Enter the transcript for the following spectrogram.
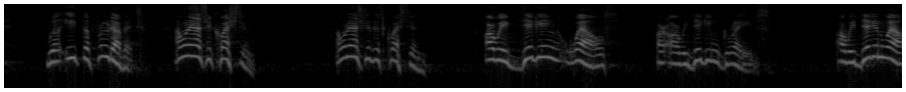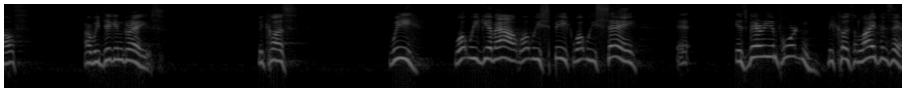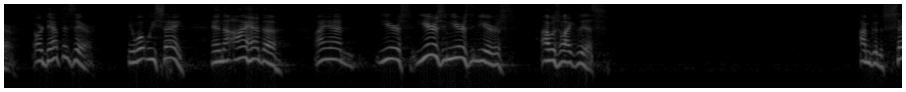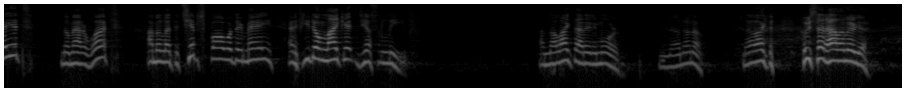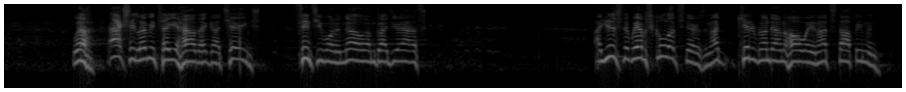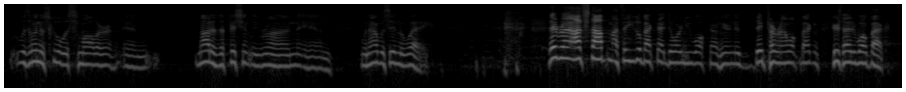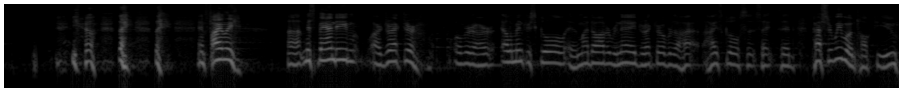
will eat the fruit of it. I want to ask you a question. I want to ask you this question Are we digging wells or are we digging graves? Are we digging wells? Are we digging graves? Because we, what we give out, what we speak, what we say eh, is very important because life is there or death is there in what we say. And I had the, I had years, years and years and years, I was like this. I'm going to say it no matter what. I'm going to let the chips fall where they may. And if you don't like it, just leave. I'm not like that anymore. No, no, no. Not like that. Who said hallelujah? Well, actually, let me tell you how that got changed. Since you want to know, I'm glad you asked. I used that we have a school upstairs, and I'd kid would run down the hallway, and I'd stop him. And it was when the school was smaller and not as efficiently run, and when I was in the way. They'd run, I'd stop them. I'd say, "You go back that door, and you walk down here." And they'd turn around, walk back. And here's how they walk back. you know, they, they, and finally, uh, Miss Bandy, our director, over our elementary school, and my daughter Renee, director over the high, high school, said, Pastor, we want to talk to you.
